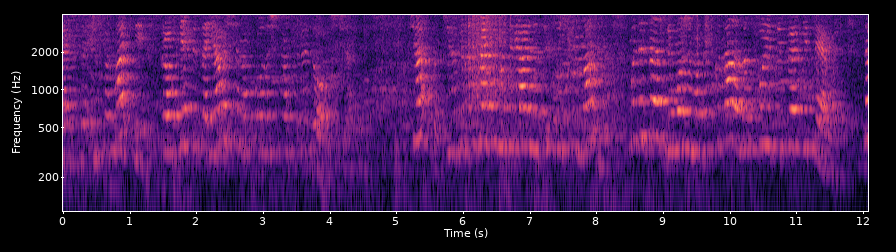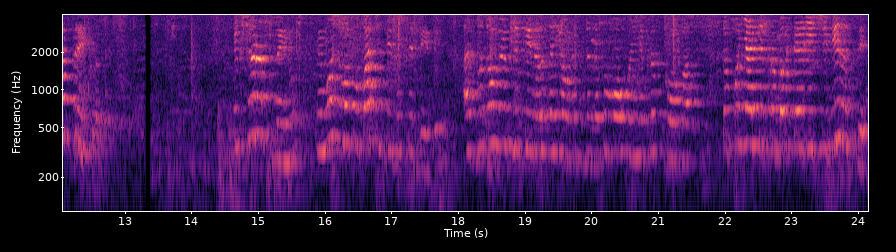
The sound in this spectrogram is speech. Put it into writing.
якісної інформації про об'єкти та явища навколишнього середовища. Часто через недостатню матеріальну технічну базу ми не завжди можемо досконало засвоїти певні теми. Наприклад, Якщо рослину ми можемо побачити і дослідити, а з будовою клітини ознайомити за допомогою мікроскопа, то поняття про бактерії чи віруси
